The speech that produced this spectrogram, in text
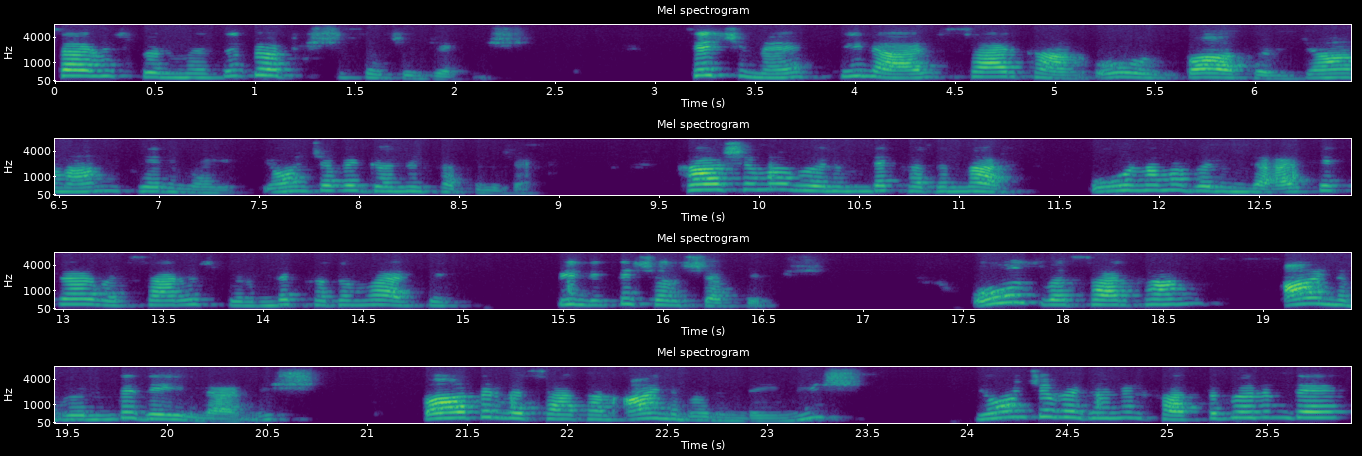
servis bölümünde dört kişi seçilecekmiş. Seçime Hilal, Serkan, Oğuz, Batıl, Canan, Kerime, Yonca ve Gönül katılacak. Karşılama bölümünde kadınlar, uğurlama bölümünde erkekler ve servis bölümünde kadın ve erkek birlikte çalışacak demiş. Oğuz ve Serkan aynı bölümde değillermiş. Bahadır ve Serkan aynı bölümdeymiş. Yonca ve Gönül farklı bölümde,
